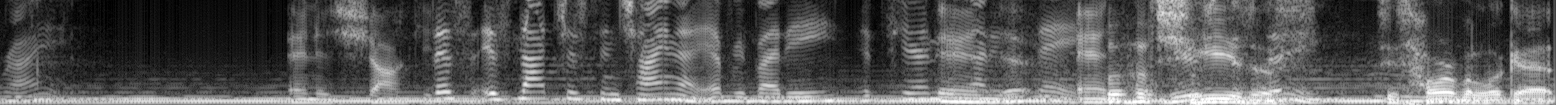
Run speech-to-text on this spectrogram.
Right. and it's shocking. This it's not just in China, everybody. It's here in the and, United uh, States. and here's Jesus. She's horrible to look at.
